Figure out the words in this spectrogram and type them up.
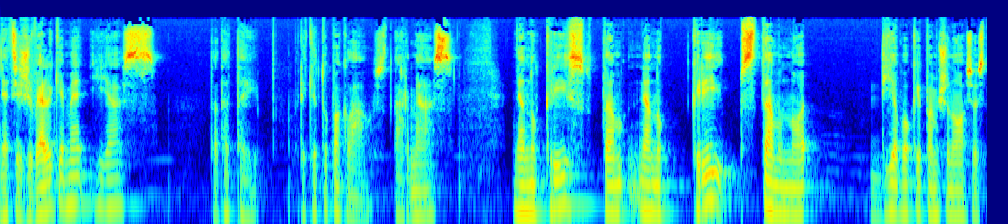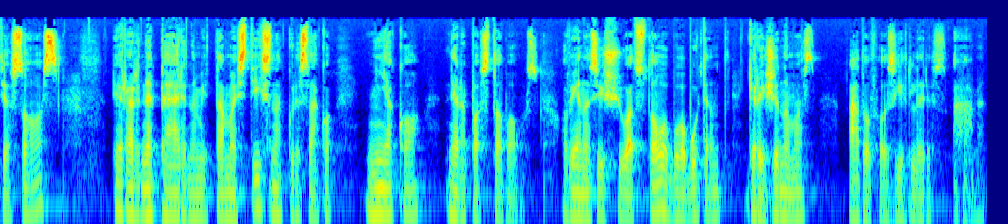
neatsižvelgiame į jas, tada taip. Reikėtų paklausti, ar mes nenukrypstam, nenukrypstam nuo Dievo kaip amžinosios tiesos ir ar neperinam į tą mąstyseną, kuris sako, nieko nėra pastovaus. O vienas iš jų atstovų buvo būtent gerai žinomas Adolfas Hitleris. Amen.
